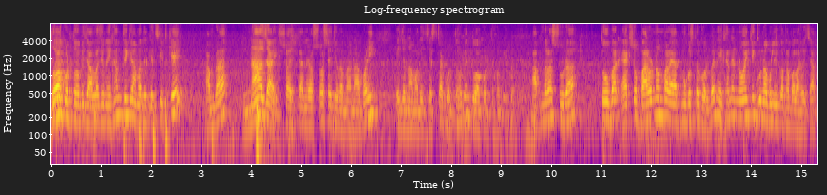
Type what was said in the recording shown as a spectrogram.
দোয়া করতে হবে যে আল্লাহ যেন এখান থেকে আমাদেরকে ছিটকে আমরা না যাই, শয়তানের অশ্বাসায় যেন আমরা না পারি। এই জন্য আমাদের চেষ্টা করতে হবে, দোয়া করতে হবে। আপনারা সুরা তোবার একশো বারো নম্বর আয়াত মুখস্থ করবেন। এখানে নয়টি গুণাবলীর কথা বলা হয়েছে। আর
